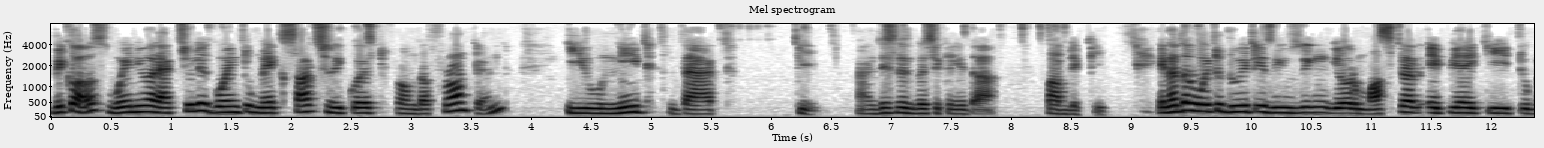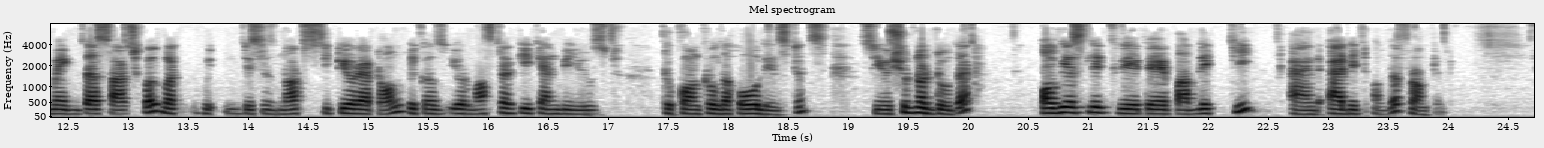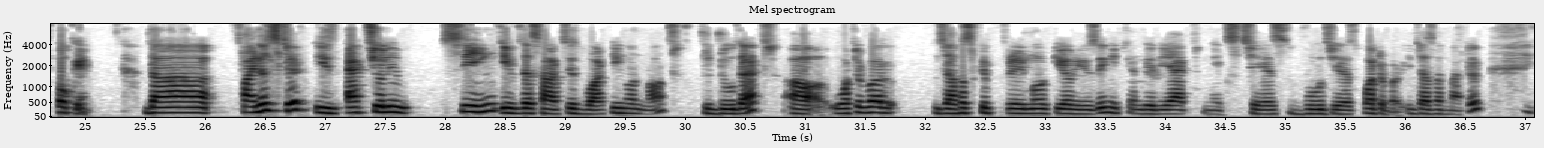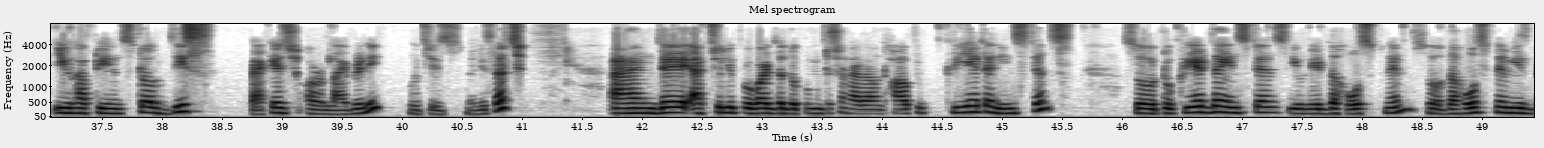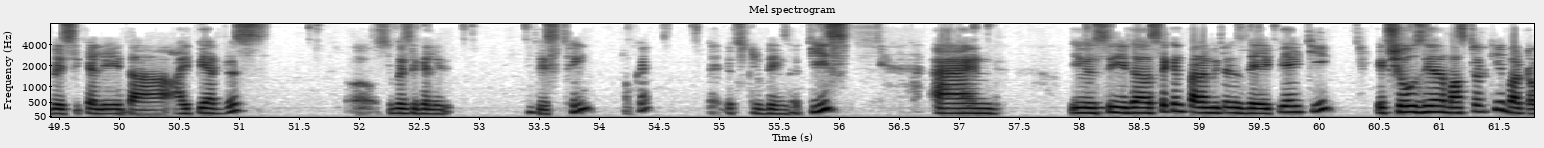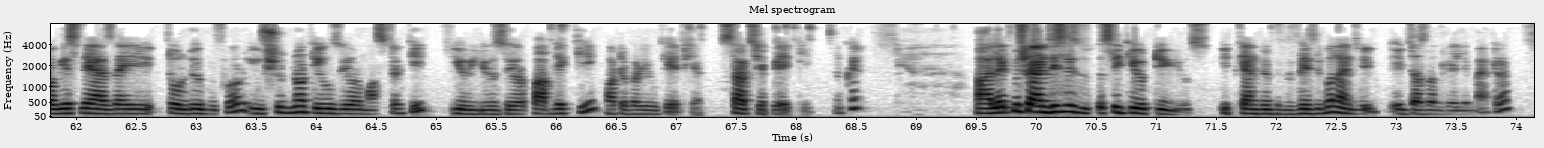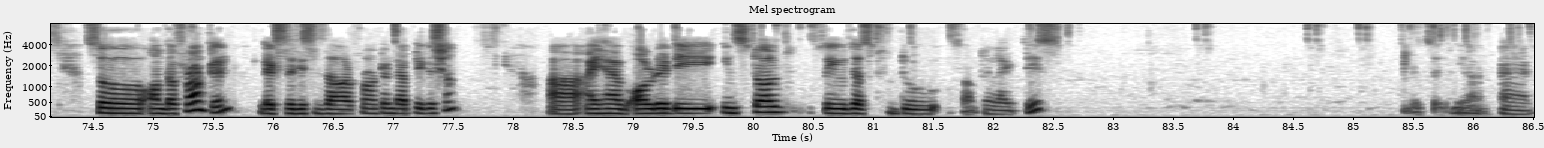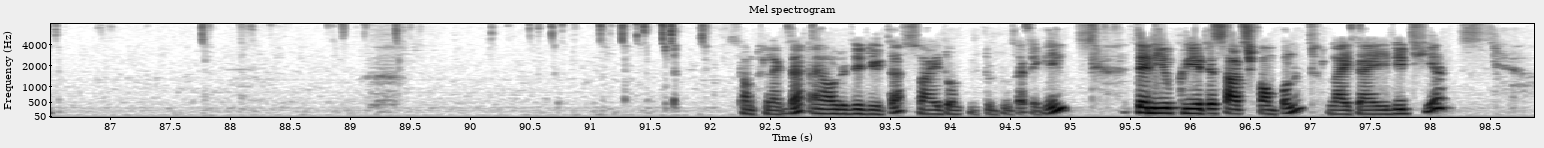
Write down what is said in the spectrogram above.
Because when you are actually going to make search request from the front end you need that key. And this is basically the public key. Another way to do it is using your master api key to make the search call but this is not secure at all because your master key can be used to control the whole instance. So you should not do that obviously create a public key and add it on the front end okay the final step is actually seeing if the search is working or not. To do that, uh, whatever JavaScript framework you're using. It can be React, Next.js, Vue.js, whatever. It doesn't matter. You have to install this package or library, which is Meilisearch, and they actually provide the documentation around how to create an instance. So to create the instance, you need the host name. So the host name is basically the IP address. Uh, so basically this thing, okay, excluding the keys. And you will see the second parameter is the API key. It shows your master key, but obviously, as I told you before, you should not use your master key. You use your public key, whatever you get here, search API key. Okay. Uh, let me show, and this is secure to use. It can be visible and it, it doesn't really matter. So on the front end, let's say this is our front end application. Uh, I have already installed. So you just do something like this. Let's say yeah, and something like that. I already did that, so I don't need to do that again. Then you create a search component like I did here.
